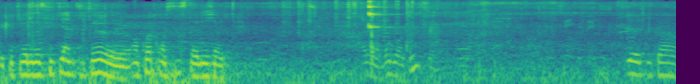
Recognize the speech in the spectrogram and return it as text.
Et puis tu vas nous expliquer un petit peu euh, en quoi consiste euh, l'égérie. Alors, bonjour à tous. Thierry Guitare,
